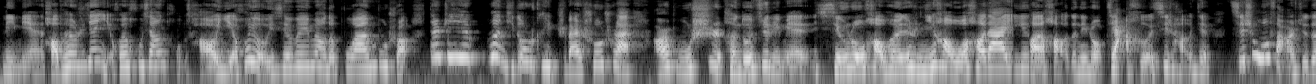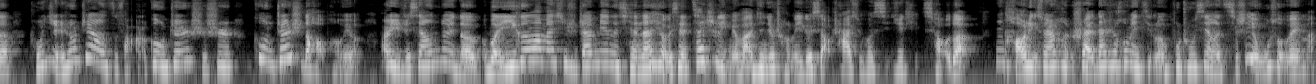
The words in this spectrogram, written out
里面，好朋友之间也会互相吐槽，也会有一些微妙的不安不爽，但是这些问题都是可以直白说出来，而不是很多剧里面形容好朋友就是你好我好大家一团好的那种假和气场景。其实我反而觉得《重启人生》。这样子反而更真实，是更真实的好朋友。而与之相对的，唯一跟浪漫叙事沾边的前男友线，在这里面完全就成了一个小插曲和喜剧桥段。那桃李虽然很帅，但是后面几轮不出现了，其实也无所谓嘛。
